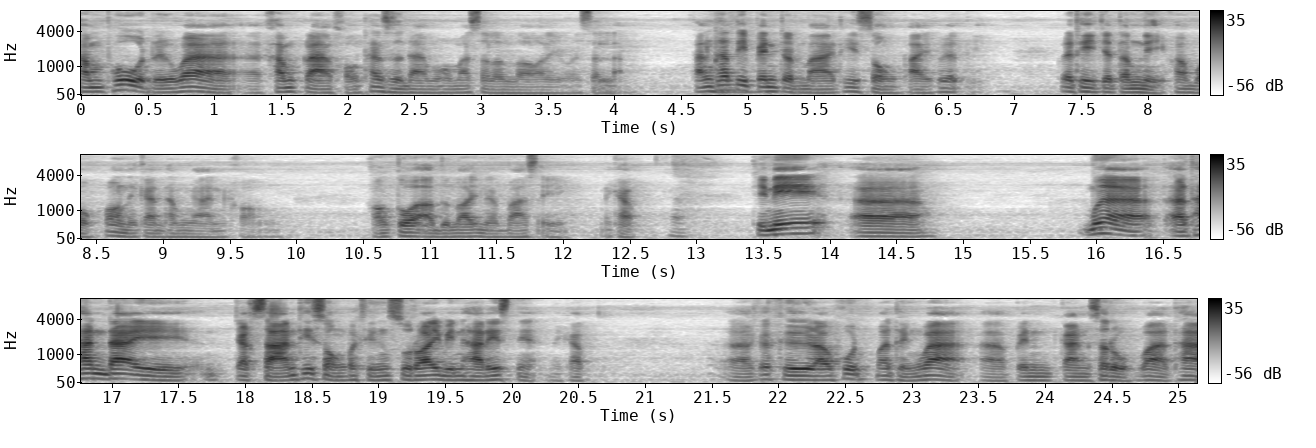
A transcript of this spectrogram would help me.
คำพูดหรือว่าคำกล่าวของท่านสุดามุฮัมมัดสุลลัลลอฮุอะลัยฮิวะสัลลัมทั้งท่านที่เป็นจดหมายที่ส่งไปเพื่อเพื่อที่จะตำหนิความบกพร่องในการทำงานของของตัวอับดุลลอฮ์อิบนบาสเองนะครับ ทีนี้เมื่อท่านได้จากสารที่ส่งไปถึงสุรอยบินฮาริสเนี่ยนะครับ ก็คือเราพูดมาถึงว่าเป็นการสรุปว่าถ้า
